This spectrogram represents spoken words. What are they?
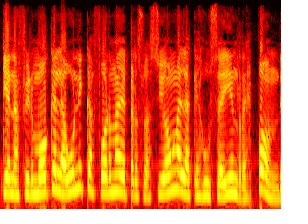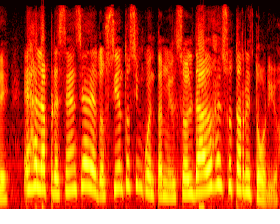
quien afirmó que la única forma de persuasión a la que Hussein responde es a la presencia de 250.000 soldados en su territorio.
